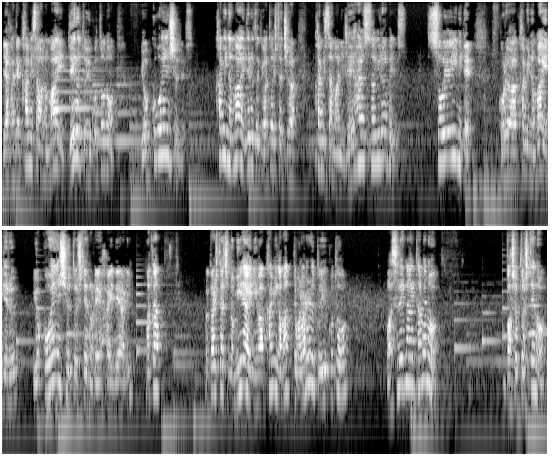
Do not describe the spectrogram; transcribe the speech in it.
やがて神様の前に出るということの予行演習です。神の前に出る時私たちは神様に礼拝を捧げるわけです。そういう意味でこれは神の前に出る予行演習としての礼拝でありまた私たちの未来には神が待っておられるということを忘れないための場所としての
